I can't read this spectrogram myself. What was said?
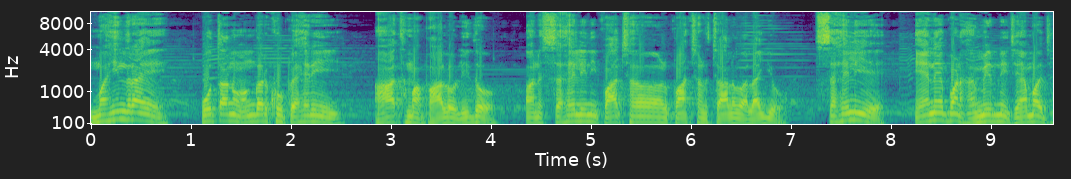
મહિન્દ્રાએ પોતાનું અંગરખું પહેરી હાથમાં ભાલો લીધો અને સહેલીની પાછળ પાછળ ચાલવા લાગ્યો. સહેલીએ એને પણ હમીરની જેમ જ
